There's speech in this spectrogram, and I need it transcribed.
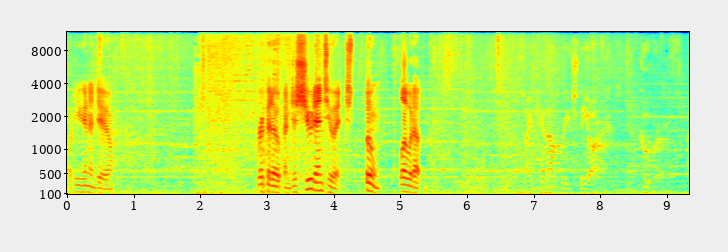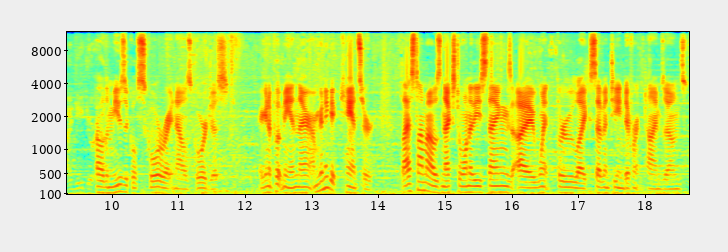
What are you gonna do? Rip it open. Just shoot into it. Just boom. Blow it up. I cannot reach the ark. Oh, the musical score right now is gorgeous. You're gonna put me in there? I'm gonna get cancer. Last time I was next to one of these things, I went through like 17 different time zones.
